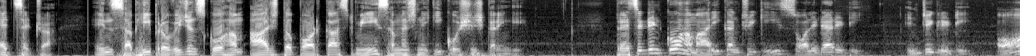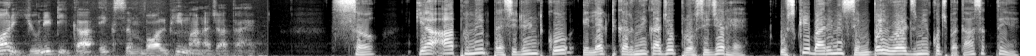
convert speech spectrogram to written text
एटसेट्रा इन सभी प्रोविजंस को हम आज द पॉडकास्ट में समझने की कोशिश करेंगे। प्रेसिडेंट को हमारी कंट्री की सॉलिडारिटी इंटीग्रिटी और यूनिटी का एक सिंबल भी माना जाता है। सर क्या आप हमें प्रेसिडेंट को इलेक्ट करने का जो प्रोसीजर है उसके बारे में सिंपल वर्ड्स में कुछ बता सकते हैं?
